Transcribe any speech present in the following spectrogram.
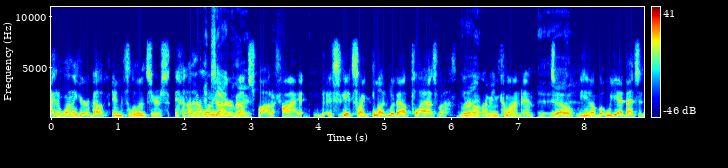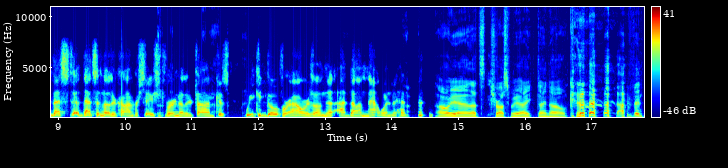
I don't want to hear about influencers. I don't want exactly. to hear about Spotify. It's, it's like blood without plasma. You right. know, I mean, come on, man. Yeah. So, you know, but yeah, that's, that's, that's another conversation for another time time because we could go for hours on that on that one, man. oh yeah, that's trust me, I I know. I've been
